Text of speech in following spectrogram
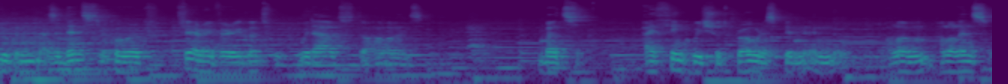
You can, as a dentist, you can work very, very good without the HoloLens. But I think we should progress and HoloLens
